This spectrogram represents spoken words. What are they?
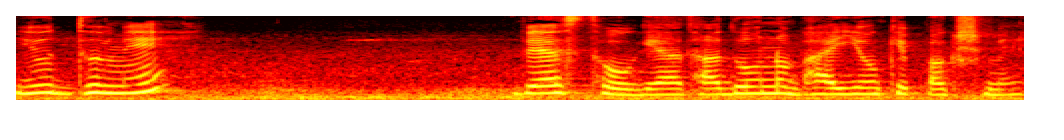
युद्ध में व्यस्त हो गया था दोनों भाइयों के पक्ष में।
